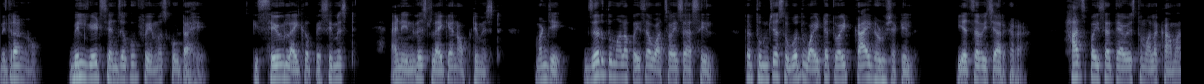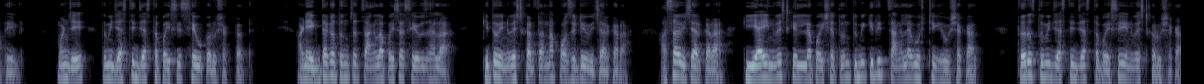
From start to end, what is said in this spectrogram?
मित्रांनो Bill Gates यांचं खूप फेमस कोट आहे की save like a pessimist and invest like an optimist म्हणजे जर तुम्हाला पैसा वाचवायचा असेल तर तुमच्यासोबत वाईटात वाईट काय घडू शकेल याचा विचार करा. हाच पैसा त्यावेळेस तुम्हाला कामात येईल. म्हणजे तुम्ही जास्तीत जास्त पैसे सेव्ह करू शकतात. आणि एकदा का तुमचा चांगला पैसा सेव्ह झाला की तो इन्व्हेस्ट करताना पॉझिटिव्ह विचार करा. असा विचार करा की या इन्व्हेस्ट केलेल्या पैशातून तुम्ही किती चांगल्या गोष्टी घेऊ शकाल. तरच तुम्ही जास्तीत जास्त पैसे इन्व्हेस्ट करू शकाल.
